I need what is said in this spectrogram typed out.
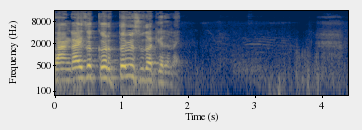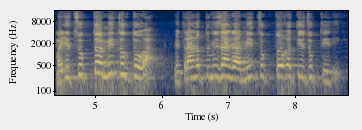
सांगायचं कर्तव्य सुद्धा केलं नाही. म्हणजे चुकतो मी चुकतो का? मित्रांनो तुम्ही सांगा मी चुकतो का ती चुकती ती?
